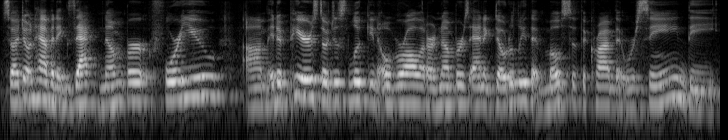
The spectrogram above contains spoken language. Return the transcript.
So I don't have an exact number for you. Um, it appears, though, just looking overall at our numbers anecdotally, that most of the crime that we're seeing, the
